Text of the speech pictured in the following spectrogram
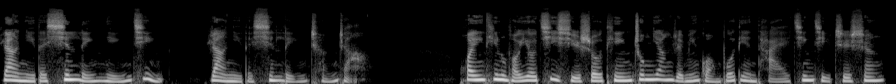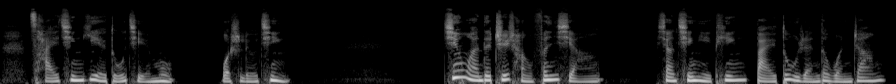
让你的心灵宁静，让你的心灵成长。欢迎听众朋友继续收听中央人民广播电台经济之声财经夜读节目，我是刘静。今晚的职场分享，想请你听摆渡人的文章。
